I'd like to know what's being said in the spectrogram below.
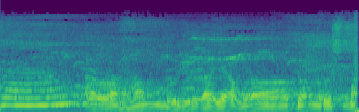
Alhamdulillah ya Allah Bang Rusman.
